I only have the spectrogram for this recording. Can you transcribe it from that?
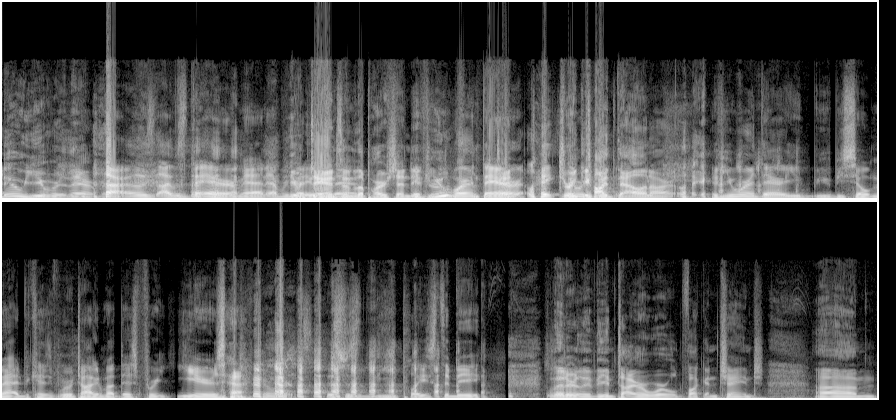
knew you were there, man. I was I was there, man. You Everybody were was dancing to the Parshendi If drum. you weren't there, like we drinking talking- with Dalinar. Like, if you weren't there, you'd, you'd be so mad because we were talking about this for years afterwards. this was the place to be. literally, the entire world fucking changed. Um,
